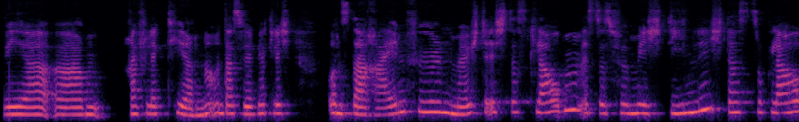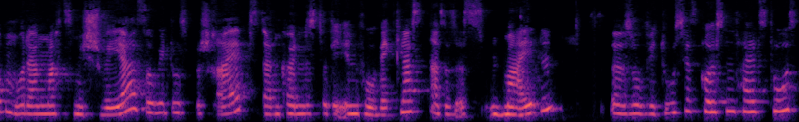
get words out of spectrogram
Wir ähm, reflektieren ne, und dass wir wirklich uns da reinfühlen, möchte ich das glauben? Ist es für mich dienlich, das zu glauben oder macht es mich schwer, so wie du es beschreibst? Dann könntest du die Info weglassen, also es meiden, äh, so wie du es jetzt größtenteils tust.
